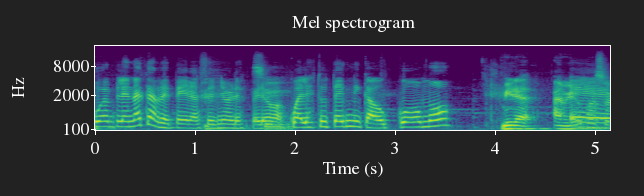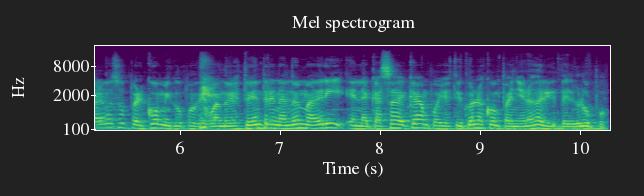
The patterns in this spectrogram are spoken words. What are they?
o en plena carretera, señores. Pero, ¿cuál es tu técnica o cómo Mira, a mí me pasó Eh. algo súper cómico porque cuando yo estoy entrenando en Madrid, en la casa de campo, yo estoy con los compañeros del, del grupo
